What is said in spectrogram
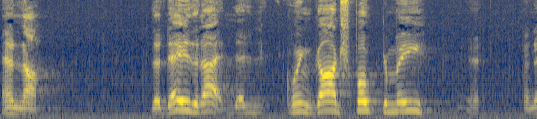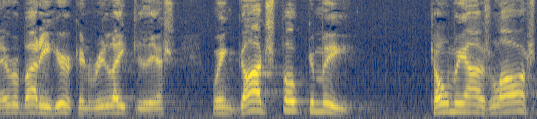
And uh, the day that I, when God spoke to me, and everybody here can relate to this, when God spoke to me, told me I was lost,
